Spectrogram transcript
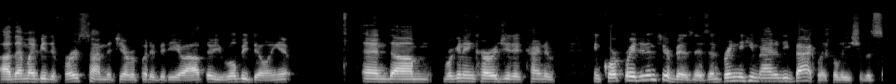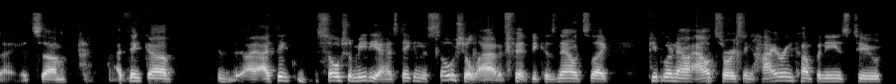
uh, that might be the first time that you ever put a video out there. You will be doing it. And um, we're going to encourage you to kind of incorporate it into your business and bring the humanity back, like Alicia was saying. It's um, I think uh, I think social media has taken the social out of it because now it's like people are now outsourcing, hiring companies to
